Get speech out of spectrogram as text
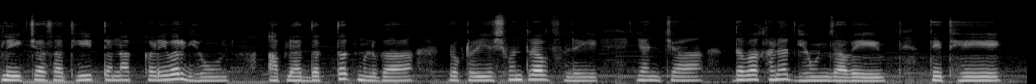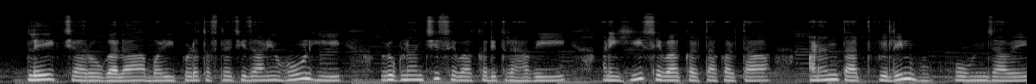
प्लेगच्या साथीत त्यांना कडेवर घेऊन आपल्या दत्तक मुलगा डॉक्टर यशवंतराव फुले यांच्या दवाखान्यात घेऊन जावे. तेथे प्लेगच्या रोगाला बळी पडत असल्याची जाणीव होऊनही रुग्णांची सेवा करीत राहावी आणि ही सेवा करता करता अनंतात विलीन हो होऊन जावे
